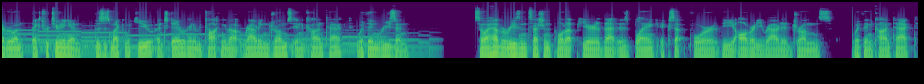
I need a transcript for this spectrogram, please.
everyone, thanks for tuning in. This is Mike McKew, and today we're going to be talking about routing drums in Kontakt within Reason. So I have a Reason session pulled up here that is blank except for the already routed drums within Kontakt.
